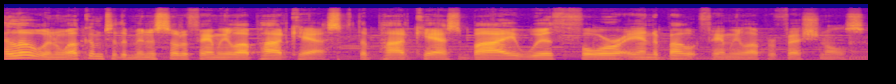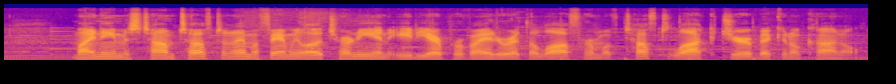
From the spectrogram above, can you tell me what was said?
Hello, and welcome to the Minnesota Family Law Podcast, the podcast by, with, for, and about family law professionals. My name is Tom Tuft, and I'm a family law attorney and ADR provider at the law firm of Tuft, Locke, Jerabek, and O'Connell.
